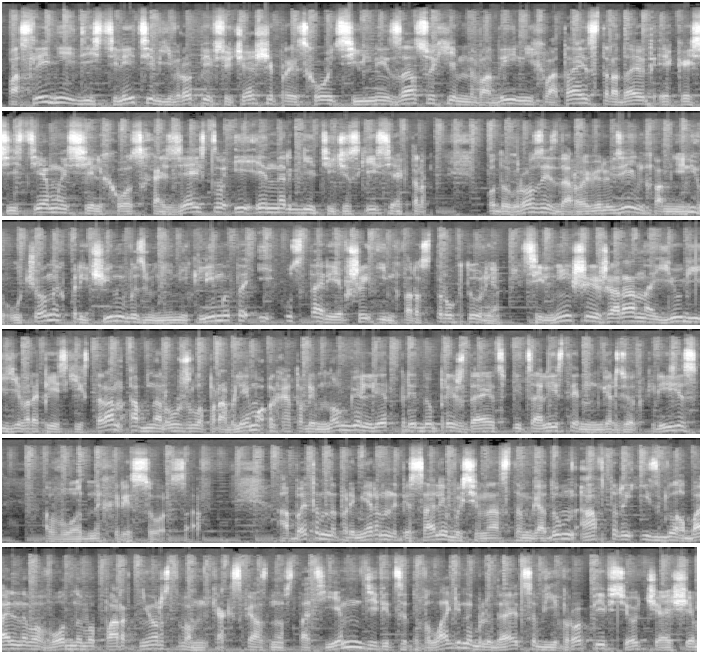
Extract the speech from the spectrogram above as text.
В последние десятилетия в Европе все чаще происходят сильные засухи, воды не хватает, страдают экосистемы, сельхозхозяйство и энергетический сектор. Под угрозой здоровья людей, по мнению ученых, причины в изменении климата и устаревшей инфраструктуре. Сильнейшая жара на юге европейских стран обнаружила проблему, о которой много лет предупреждают специалисты, грядет кризис водных ресурсов. Об этом, например, написали в 2018 году авторы из глобального водного партнерства. Как сказано в статье, дефицит влаги наблюдается в Европе все чаще,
